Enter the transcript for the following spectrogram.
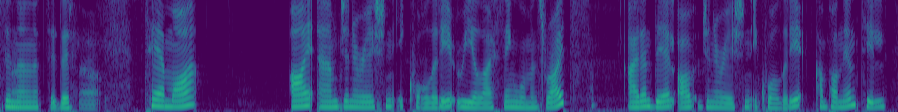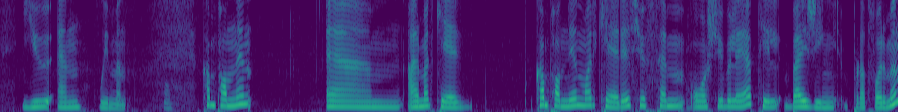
sine Ja. nettsider. Ja. Temaet I am Generation Equality Realizing Women's Rights er en del av Generation Equality-kampanjen til UN Women. Kampanjen eh, er marker Kampanjen markerer 25-årsjubileet til Beijing-plattformen.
